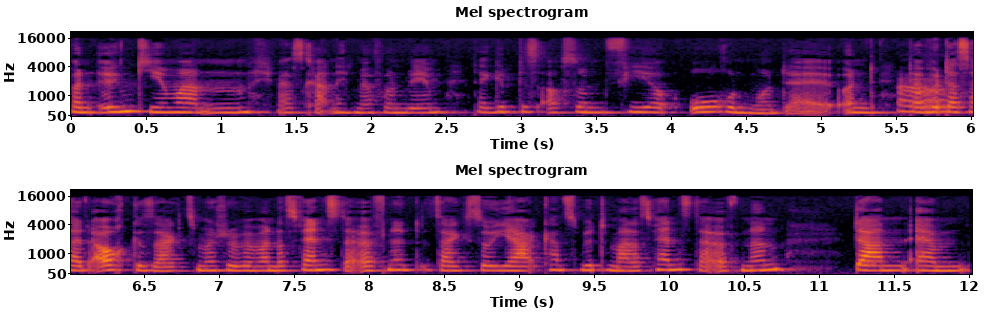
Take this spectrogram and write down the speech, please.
von irgendjemandem, ich weiß gerade nicht mehr von wem, da gibt es auch so ein Vier-Ohren-Modell. Und ah. da wird das halt auch gesagt. Zum Beispiel, wenn man das Fenster öffnet, sage ich so, ja, kannst du bitte mal das Fenster öffnen? Dann ähm,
